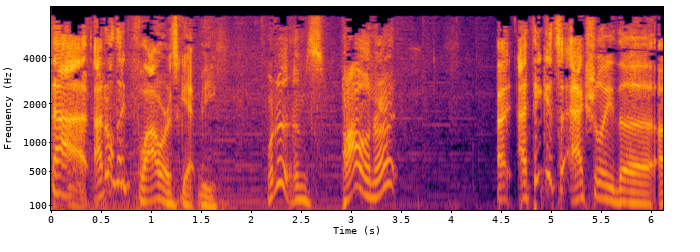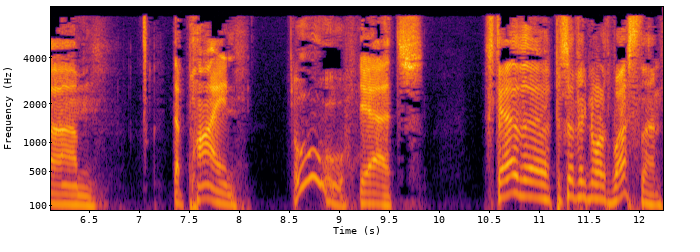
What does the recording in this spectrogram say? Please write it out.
Nah, I don't think flowers get me. What is pollen, right? I, I think it's actually the um, the pine. Ooh. Yeah, it's Stay out of the Pacific Northwest then.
